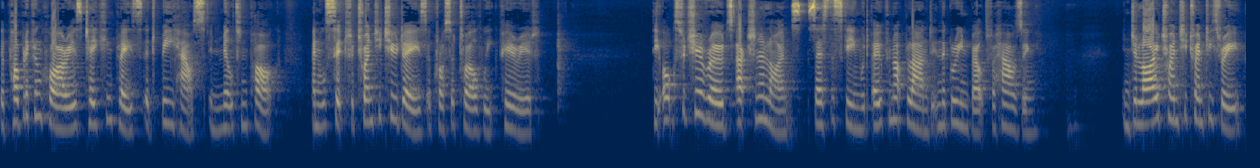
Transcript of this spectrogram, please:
The public inquiry is taking place at Bee House in Milton Park and will sit for 22 days across a 12 week period. The Oxfordshire Roads Action Alliance says the scheme would open up land in the Greenbelt for housing. In July 2023,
